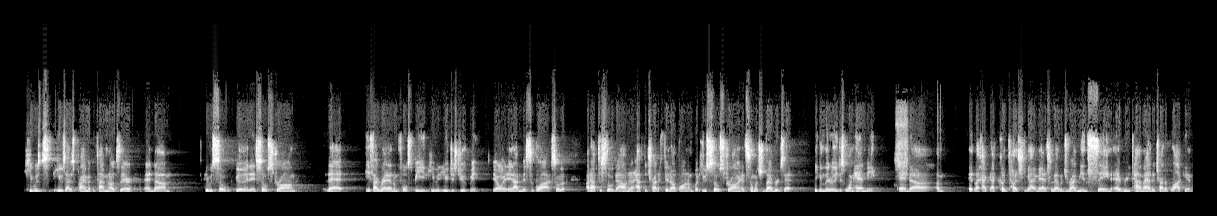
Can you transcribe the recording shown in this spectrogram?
he was he was at his prime at the time when I was there, and um, he was so good and so strong that if I ran at him full speed, he would he would just juke me you know, and I'd miss the block. So I'd have to slow down and I'd have to try to fit up on him. But he was so strong and had so much leverage that he can literally just one hand me. And uh, um, it, like I, I, couldn't touch the guy, man. So that would drive me insane every time I had to try to block him.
